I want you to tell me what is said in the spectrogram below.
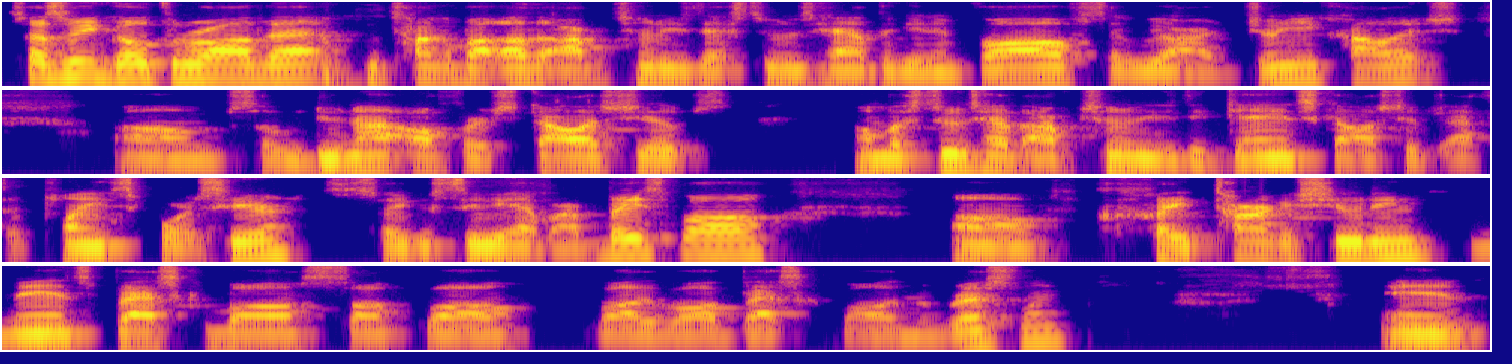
So as we go through all that, we talk about other opportunities that students have to get involved. So we are a junior college, um, so we do not offer scholarships, um, but students have the opportunity to gain scholarships after playing sports here. So you can see we have our baseball, um, clay target shooting, men's basketball, softball, volleyball, basketball, and wrestling. And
